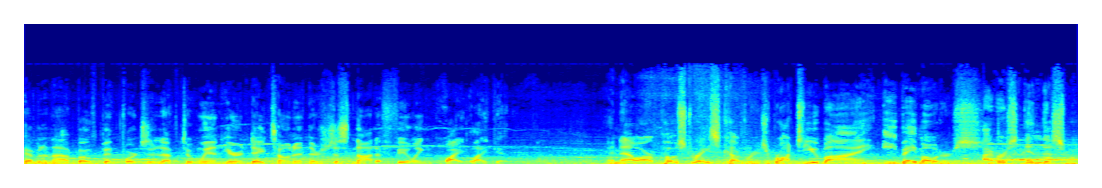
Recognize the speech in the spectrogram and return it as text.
Kevin and I have both been fortunate enough to win here in Daytona, and there's just not a feeling quite like it. And now our post-race coverage brought to you by eBay Motors. Drivers in this one.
